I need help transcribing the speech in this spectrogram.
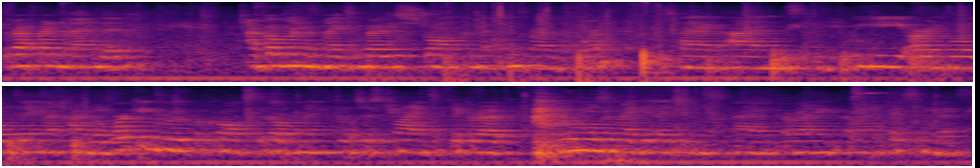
the referendum ended, our government has made some very strong commitments around reform um, and we are involved in a kind of a working group across the government which is trying to figure out rules and regulations um, around, around fixing this.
